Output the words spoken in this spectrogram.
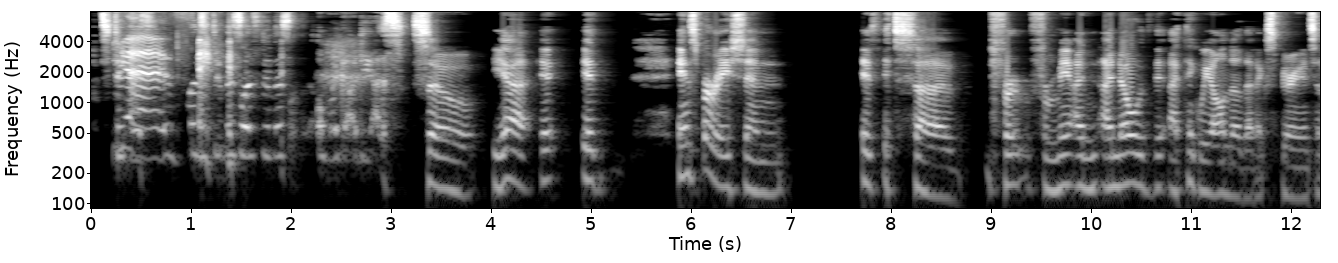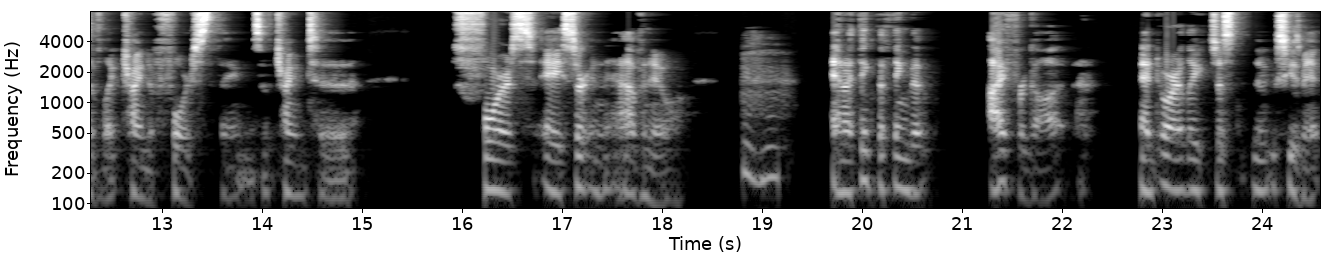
Let's do yes. this. Let's do this. Let's do this. Oh my god, yes!" So yeah, it it inspiration. It, it's uh, for for me. I I know. The, I think we all know that experience of like trying to force things, of trying to force a certain avenue. Mm-hmm and I think the thing that I forgot, and or like just excuse me,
